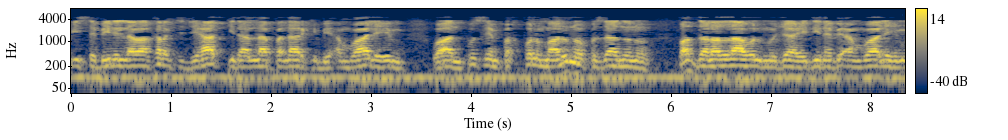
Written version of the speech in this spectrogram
فی سبیل الله واخرج چې jihad کې د الله په لار کې به اموالهم وانفسهم په خپل مالونو په ځانونو فضل الله المجاهدين باموالهم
